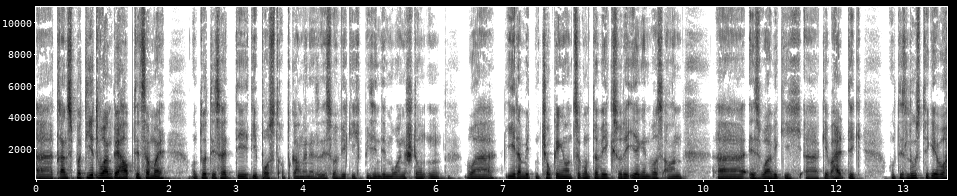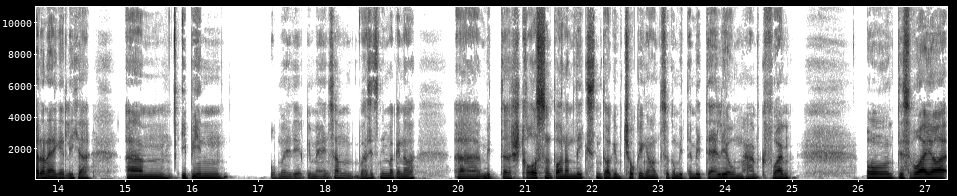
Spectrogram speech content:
äh, transportiert worden, behauptet jetzt einmal. Und dort ist halt die, die Post abgegangen. Also das war wirklich bis in die Morgenstunden, war jeder mit dem Jogginganzug unterwegs oder irgendwas an. Äh, es war wirklich äh, gewaltig. Und das Lustige war dann eigentlich auch, ähm, ich bin, ob wir gemeinsam, weiß jetzt nicht mehr genau, äh, mit der Straßenbahn am nächsten Tag im Jogginganzug und mit der Medaille um heimgefahren. Und das war ja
